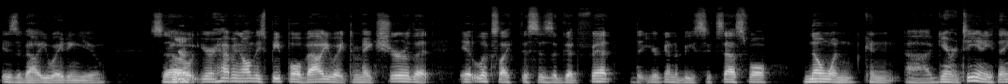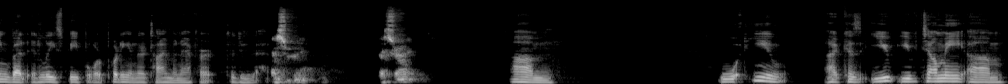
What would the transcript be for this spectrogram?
is evaluating you. So yeah. you're having all these people evaluate to make sure that it looks like this is a good fit, that you're going to be successful. No one can uh, guarantee anything, but at least people are putting in their time and effort to do that. That's right. That's right. Um, what do you? Because uh, you you tell me um,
